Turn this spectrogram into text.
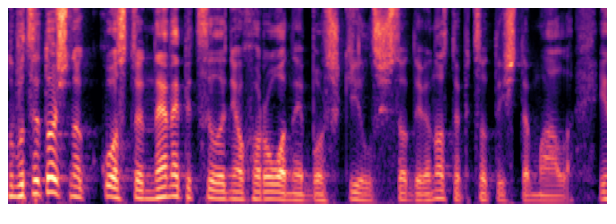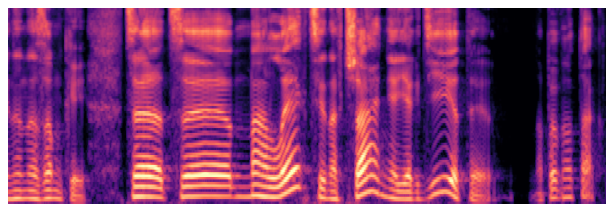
Ну, бо це точно коштує не на підсилення охорони, бо шкіл 690-500 тисяч це мало, і не на замки. Це, це на лекції, навчання, як діяти. Напевно, так.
